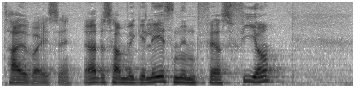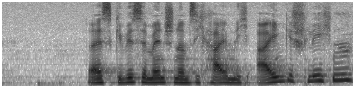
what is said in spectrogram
teilweise. Ja, das haben wir gelesen in Vers 4. Da heißt, gewisse Menschen haben sich heimlich eingeschlichen,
